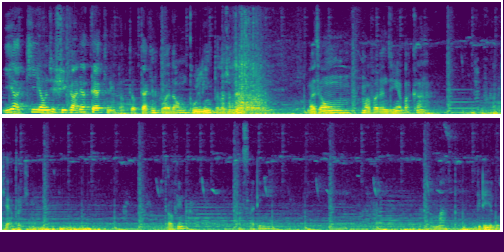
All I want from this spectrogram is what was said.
E aqui é onde fica a área técnica. O teu técnico vai dar um pulinho pela janela, mas é um, uma varandinha bacana quieto aqui. Tá ouvindo? Passarinho. Mata, grilo.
